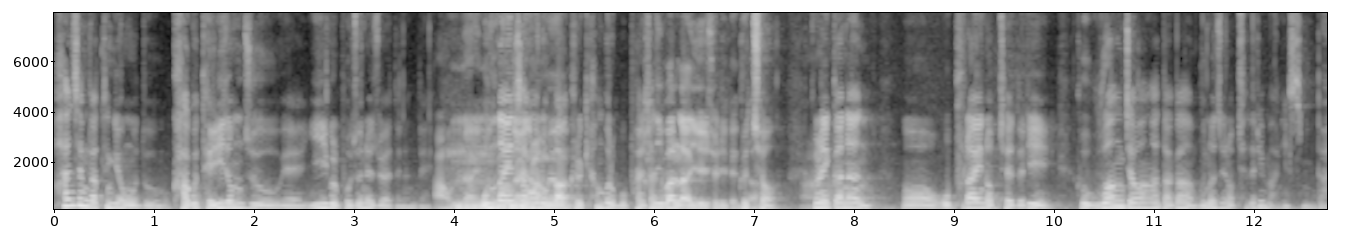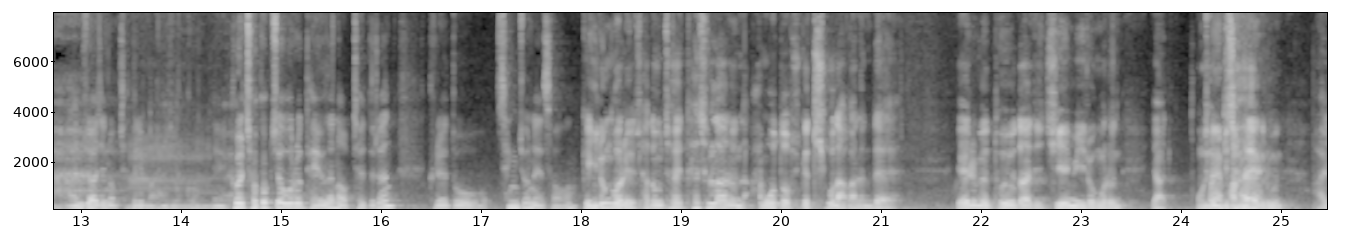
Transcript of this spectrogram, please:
한샘 같은 경우도 가구 대리점주의 이익을 보존해줘야 되는데 아 온라인 온라인상으로 온라인 막 그렇게 함부로 못 팔잖아요. cannibalization이 된다. 그렇죠. 그러니까는 어, 오프라인 업체들이 그 우왕좌왕하다가 무너진 업체들이 많이 있습니다. 안 좋아진 업체들이 많아졌고 예, 그걸 적극적으로 대응하는 업체들은 그래도 생존해서 그러니까 이런 거래요. 자동차에 테슬라는 아무것도 없으니까 치고 나가는데 예를 들면 도요다지 GM이 이런 거는 야 판매. 그러면 아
